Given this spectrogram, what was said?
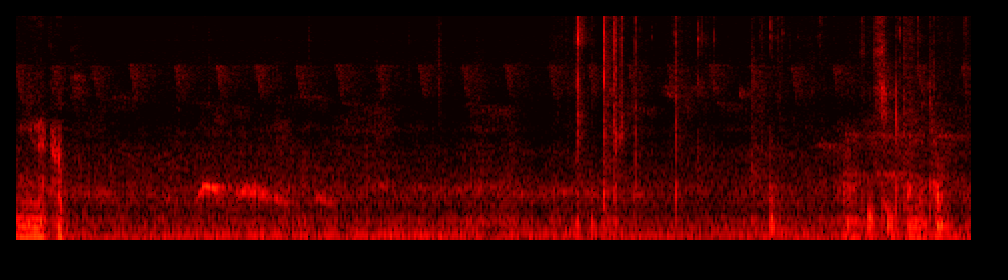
นี่นะครับอ่าฉีกันนะครับ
